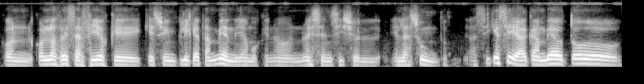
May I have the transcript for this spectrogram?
con, los desafíos que, eso implica también, digamos que no, es sencillo el, asunto. Así que sí, ha cambiado todo,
